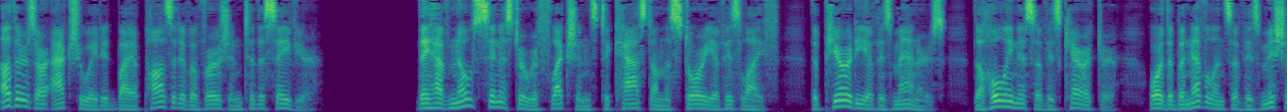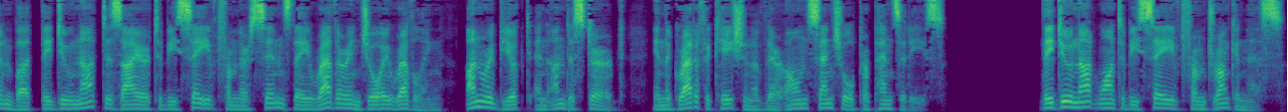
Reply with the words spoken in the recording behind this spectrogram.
Others are actuated by a positive aversion to the Savior. They have no sinister reflections to cast on the story of his life, the purity of his manners, the holiness of his character, or the benevolence of his mission but they do not desire to be saved from their sins they rather enjoy reveling, unrebuked and undisturbed, in the gratification of their own sensual propensities. They do not want to be saved from drunkenness.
